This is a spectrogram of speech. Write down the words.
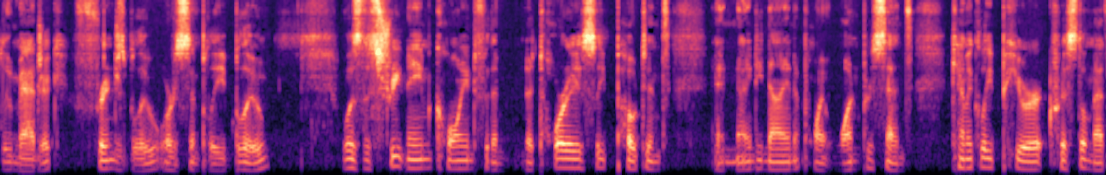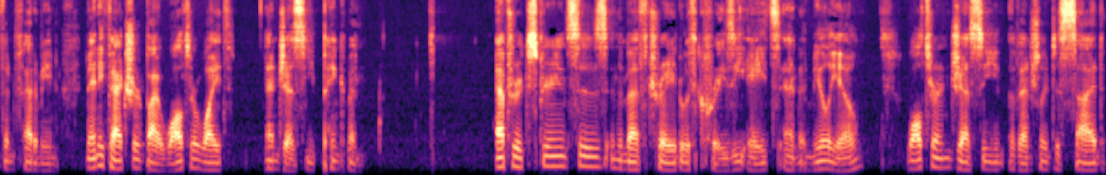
Blue Magic, Fringe Blue, or simply Blue, was the street name coined for the notoriously potent and 99.1% chemically pure crystal methamphetamine manufactured by Walter White and Jesse Pinkman. After experiences in the meth trade with Crazy Eights and Emilio, Walter and Jesse eventually decide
